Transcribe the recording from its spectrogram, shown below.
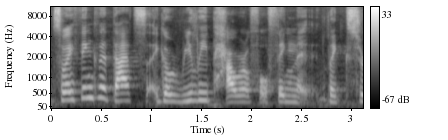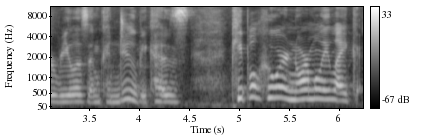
So I think that that's like a really powerful thing that like surrealism can do because people who are normally like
